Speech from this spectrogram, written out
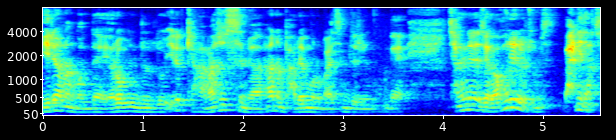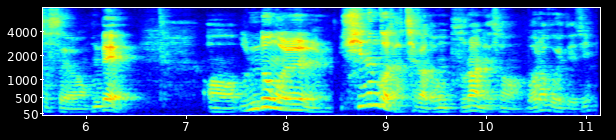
미련한 건데 여러분들도 이렇게 안 하셨으면 하는 바람으로 말씀드리는 건데 작년에 제가 허리를 좀 많이 다쳤어요. 근데 어, 운동을 쉬는 거 자체가 너무 불안해서 뭐라고 해야 되지?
